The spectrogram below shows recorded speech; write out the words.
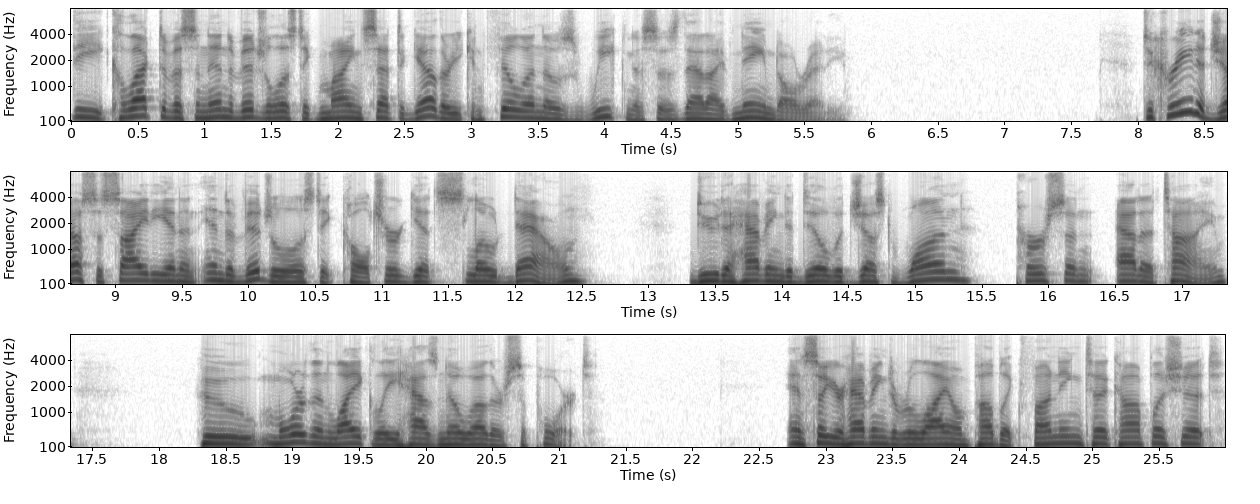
the collectivist and individualistic mindset together, you can fill in those weaknesses that I've named already. To create a just society in an individualistic culture gets slowed down due to having to deal with just one person at a time who more than likely has no other support. And so you're having to rely on public funding to accomplish it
